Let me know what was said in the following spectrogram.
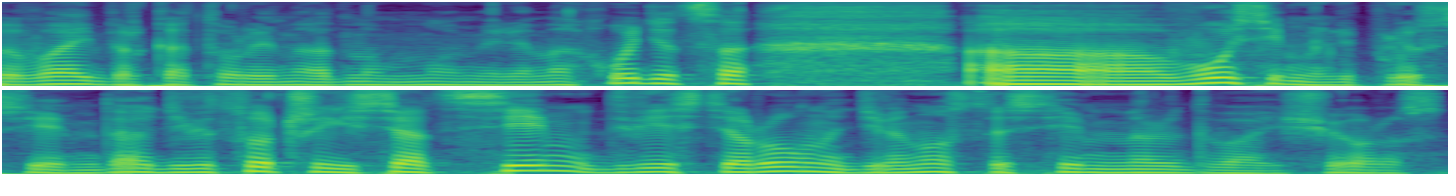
и Viber, которые на одном номере находятся. 8 а, или плюс 7, да, 967 200 ровно 9702. Еще раз.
